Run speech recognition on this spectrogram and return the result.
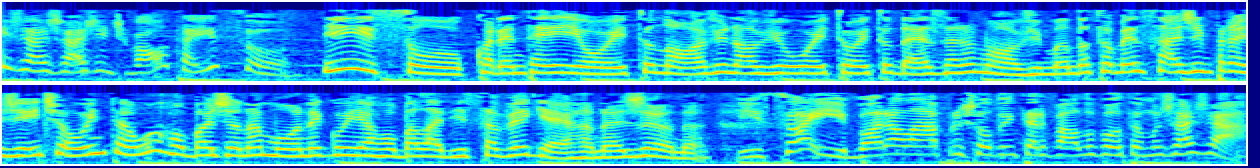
e já já a gente volta, é isso? Isso, 48 991881009. Manda tua mensagem pra gente ou então arroba Jana Mônego e arroba Larissa V. Guerra, né, Jana? Isso aí, bora lá pro show do intervalo, voltamos já já.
